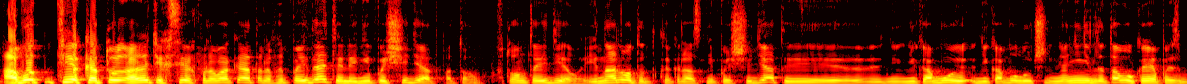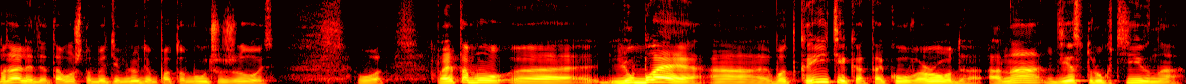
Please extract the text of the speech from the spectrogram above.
А вот тех, которые, а этих всех провокаторов и предателей не пощадят потом. В том-то и дело. И народ этот как раз не пощадят, и ни- никому, никому лучше... Они не для того крепость брали, для того, чтобы этим людям потом лучше жилось. Вот. Поэтому э, любая а, вот критика такого рода, она деструктивна.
